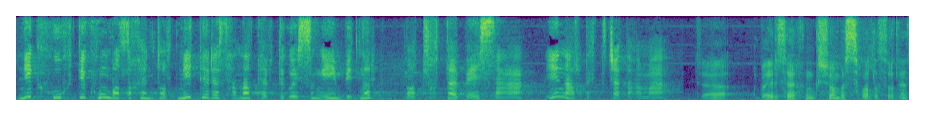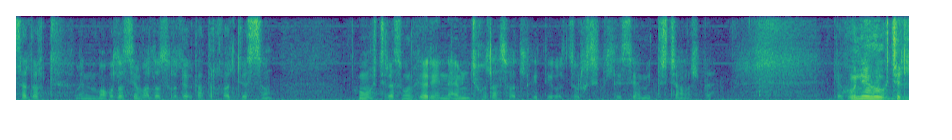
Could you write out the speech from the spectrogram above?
нэг хүүхдийг хүн болгохын тулд нийтээрээ санаа тавьдаг байсан ийм бид нар бодлоготой байсан. Энэ алдагдчихад байгаамаа. За баяр сайхан гишүүн бас боловсролын салбарт энэ Монгол улсын боловсролыг тодорхойлж байсан хүн учраас үнэхээр энэ амин чухал асуудал гэдгийг бол зүрх сэтгэлээсээ мэдэрч байгаа юм л да. Тэгээ хүний хөгжил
